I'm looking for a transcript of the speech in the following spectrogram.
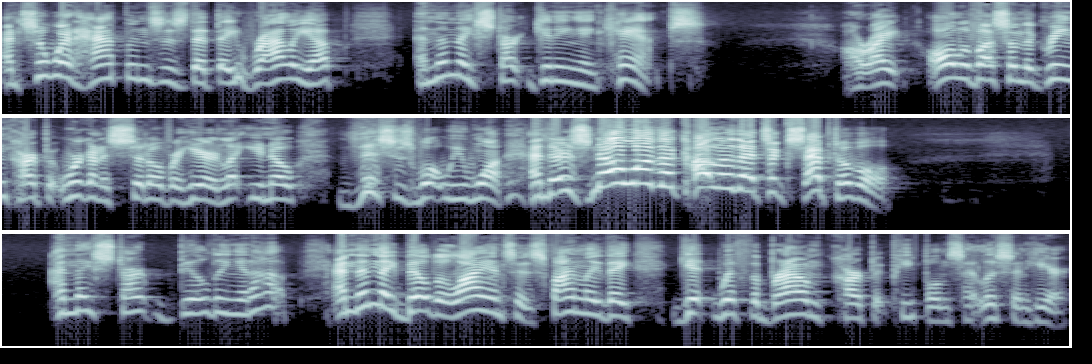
And so what happens is that they rally up and then they start getting in camps. All right, all of us on the green carpet, we're going to sit over here and let you know this is what we want. And there's no other color that's acceptable. And they start building it up. And then they build alliances. Finally, they get with the brown carpet people and say, listen here,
